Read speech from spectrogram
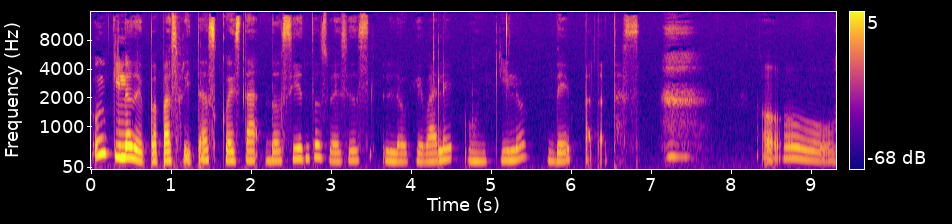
Un kilo de papas fritas cuesta 200 veces lo que vale un kilo de patatas. Oh,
